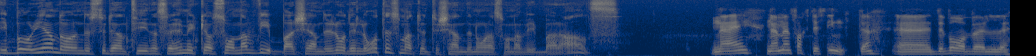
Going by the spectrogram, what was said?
i början då under studenttiden, så hur mycket av sådana vibbar kände du då? Det låter som att du inte kände några sådana vibbar alls. nej, nej men faktiskt inte. Eh, det var väl,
